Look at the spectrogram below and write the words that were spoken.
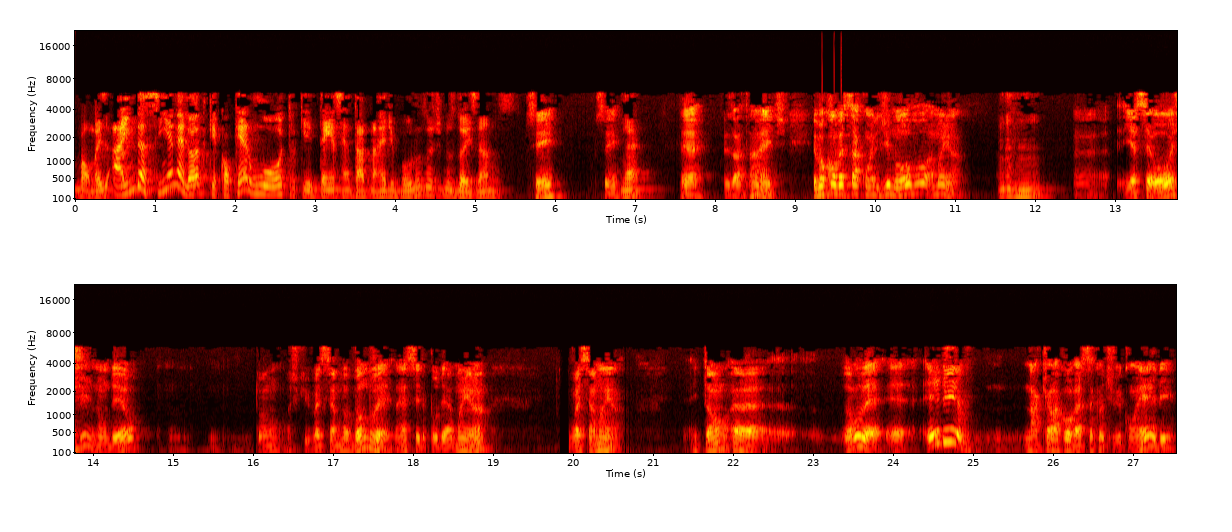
Bom, mas ainda assim é melhor do que qualquer um ou outro que tenha sentado na Red Bull nos últimos dois anos, Sim, sim. né? É, exatamente. Eu vou conversar com ele de novo amanhã. Uhum. Ia ser hoje, não deu. Então, acho que vai ser amanhã. Vamos ver, né? Se ele puder amanhã, vai ser amanhã. Então, é, vamos ver. É, ele, naquela conversa que eu tive com ele,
